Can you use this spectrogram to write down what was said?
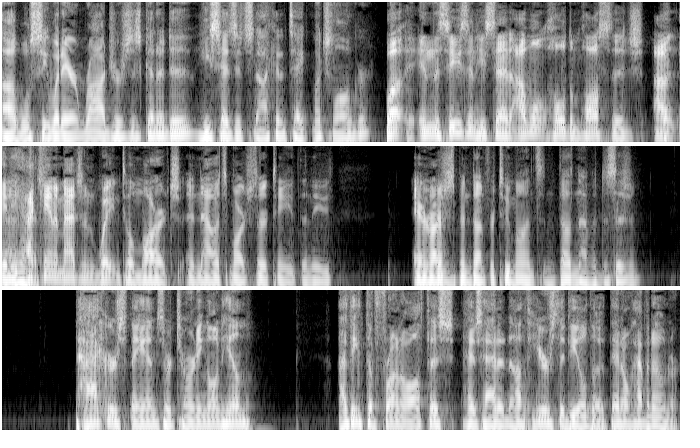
Uh, we'll see what Aaron Rodgers is going to do. He says it's not going to take much longer. Well, in the season, he said, "I won't hold them hostage." I, And he I, I can't imagine waiting until March, and now it's March 13th, and he, Aaron Rodgers has been done for two months and doesn't have a decision. Packers fans are turning on him. I think the front office has had enough. Here's the deal, though: they don't have an owner,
